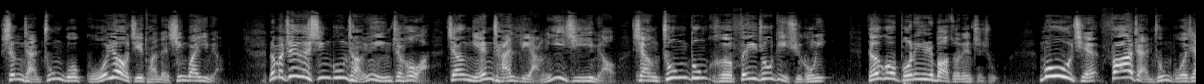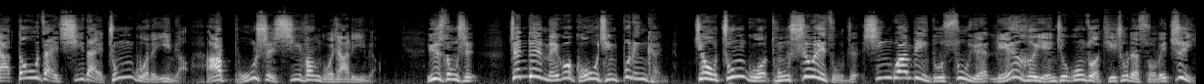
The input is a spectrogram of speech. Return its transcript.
生产中国国药集团的新冠疫苗。那么这个新工厂运营之后啊，将年产两亿剂疫苗向中东和非洲地区供应。德国柏林日报昨天指出，目前发展中国家都在期待中国的疫苗，而不是西方国家的疫苗。与此同时，针对美国国务卿布林肯就中国同世卫组织新冠病毒溯源联合研究工作提出的所谓质疑，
